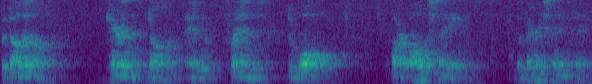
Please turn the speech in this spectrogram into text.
The Dalai Lama, Karen Dawn, and Frans de Waal are all saying the very same thing.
